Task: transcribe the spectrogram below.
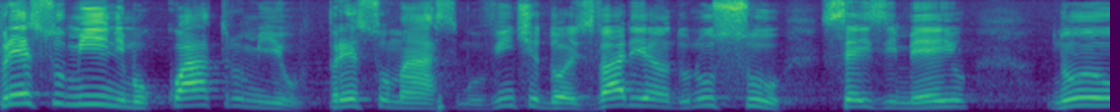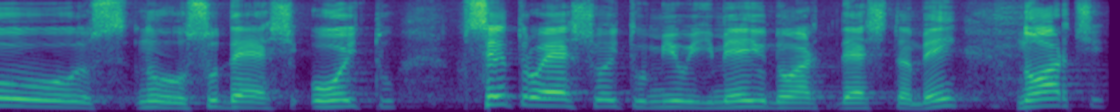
preço mínimo 4 mil, preço máximo 22, variando no sul 6,5, no, no sudeste 8, centro-oeste 8 mil e meio, nordeste também, norte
